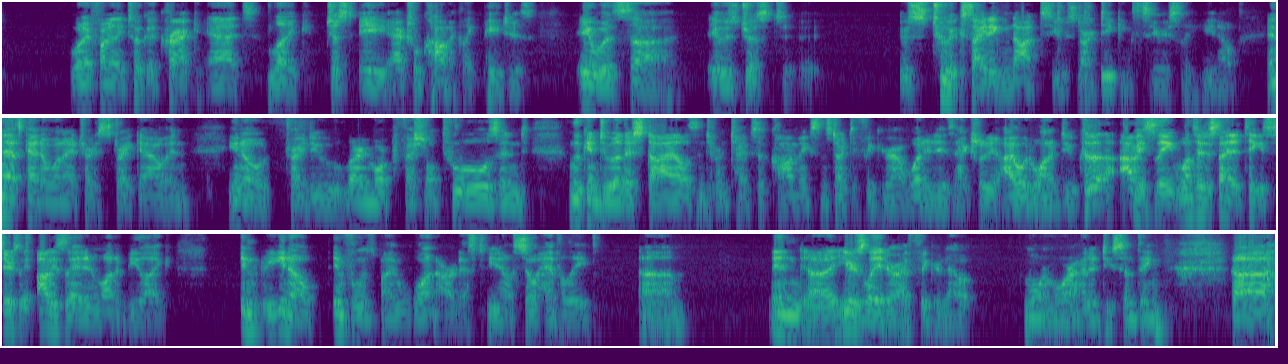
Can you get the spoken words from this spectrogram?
when I finally took a crack at like just a actual comic, like pages it was uh, it was just it was too exciting not to start taking seriously, you know. And that's kind of when I try to strike out and you know try to learn more professional tools and look into other styles and different types of comics and start to figure out what it is actually I would want to do. Because uh, obviously, once I decided to take it seriously, obviously I didn't want to be like, in, you know, influenced by one artist, you know, so heavily. Um, and uh, years later, I figured out more and more how to do something uh,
